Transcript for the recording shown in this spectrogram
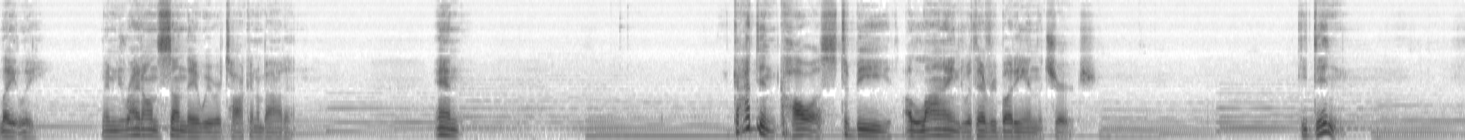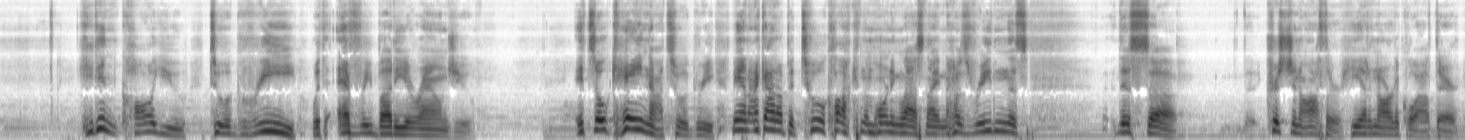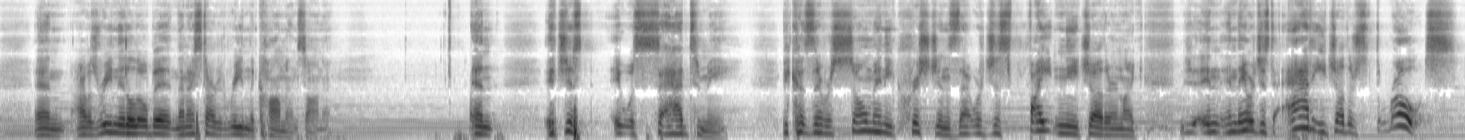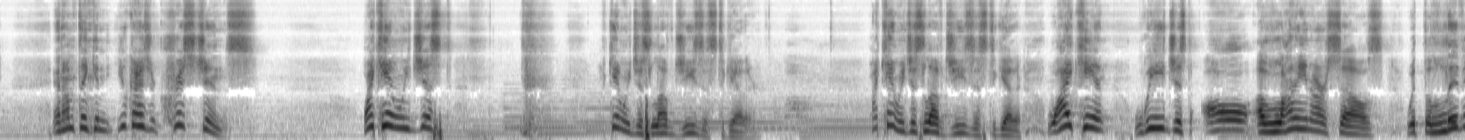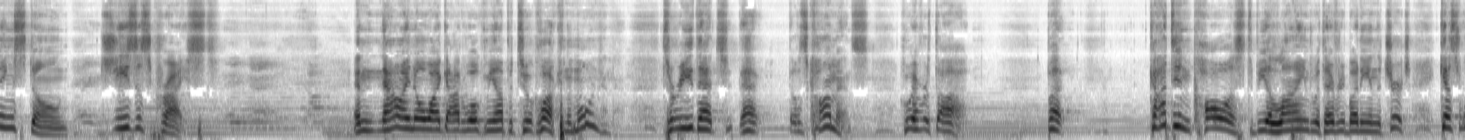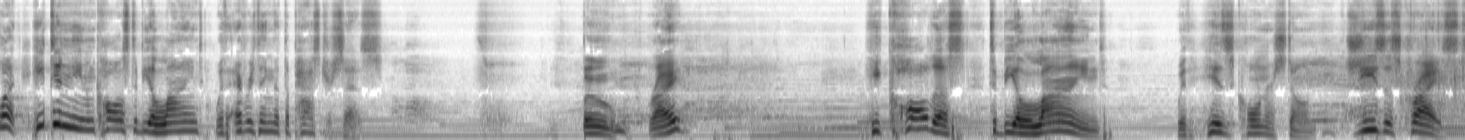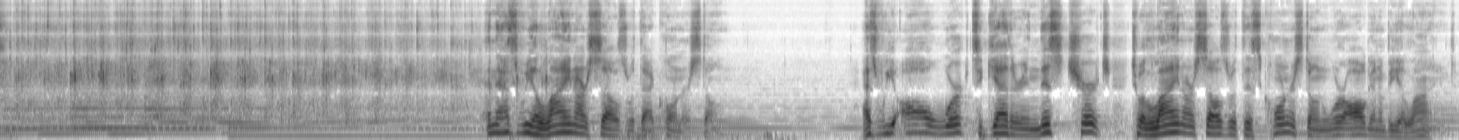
lately. I mean, right on Sunday, we were talking about it. And God didn't call us to be aligned with everybody in the church. He didn't. He didn't call you to agree with everybody around you. It's okay not to agree. Man, I got up at two o'clock in the morning last night and I was reading this this uh, Christian author. He had an article out there, and I was reading it a little bit, and then I started reading the comments on it. And it just it was sad to me because there were so many Christians that were just fighting each other and like, and, and they were just at each other's throats. And I'm thinking, you guys are Christians. Why can't we just, why can't we just love Jesus together? Why can't we just love Jesus together? Why can't we just all align ourselves with the living stone, Jesus Christ? And now I know why God woke me up at two o'clock in the morning to read that, that those comments. Whoever thought? But God didn't call us to be aligned with everybody in the church. Guess what? He didn't even call us to be aligned with everything that the pastor says. Boom, right? He called us to be aligned with His cornerstone, Jesus Christ. And as we align ourselves with that cornerstone, as we all work together in this church to align ourselves with this cornerstone, we're all going to be aligned.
